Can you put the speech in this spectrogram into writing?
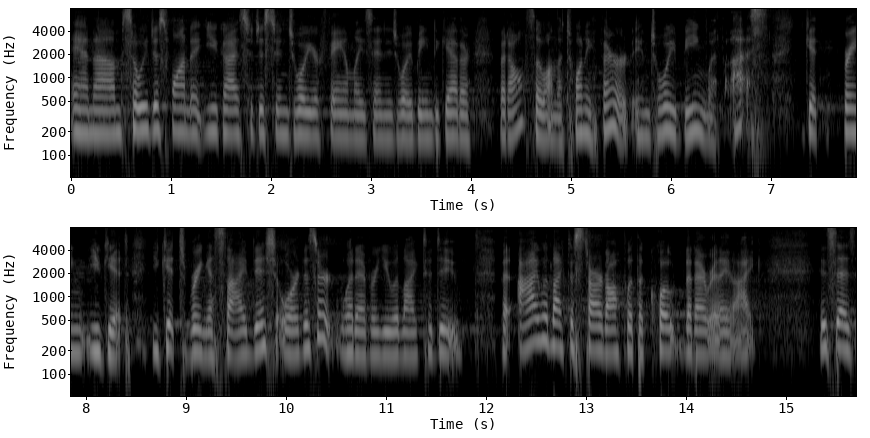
And um, so we just wanted you guys to just enjoy your families and enjoy being together. But also on the 23rd, enjoy being with us. Get, bring, you, get, you get to bring a side dish or a dessert, whatever you would like to do. But I would like to start off with a quote that I really like. It says,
